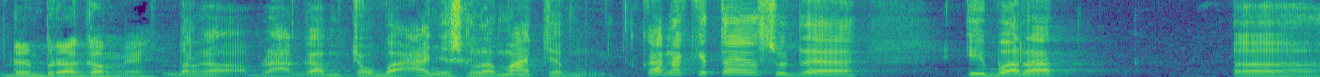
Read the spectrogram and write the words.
Dan beragam ya. berga- beragam cobaannya segala macam gitu. Karena kita sudah ibarat eh,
